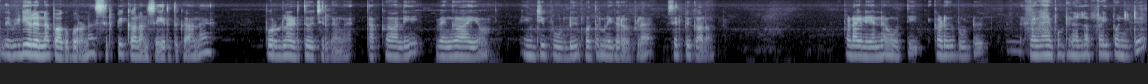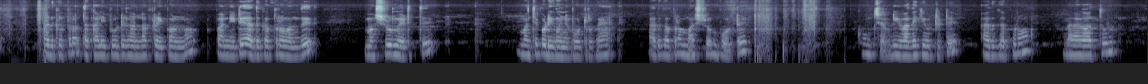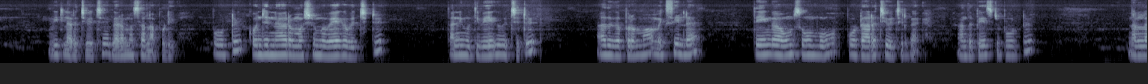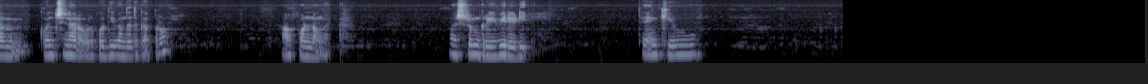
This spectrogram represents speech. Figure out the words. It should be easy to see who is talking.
Speaker 1: இந்த வீடியோவில் என்ன பார்க்க போகிறோன்னா சிற்பி காளான் செய்கிறதுக்கான பொருள்லாம் எடுத்து வச்சுருக்கேங்க. தக்காளி வெங்காயம் இஞ்சி பூண்டு கொத்தமல்லி கருவேப்பிலை சிற்பி காளான் கடாயில் எண்ணெய் ஊற்றி கடுகு போட்டு வெங்காயம் போட்டு நல்லா ஃப்ரை பண்ணிவிட்டு அதுக்கப்புறம் தக்காளி போட்டு நல்லா ஃப்ரை பண்ணணும். பண்ணிவிட்டு அதுக்கப்புறம் வந்து மஷ்ரூம் எடுத்து மஞ்சப்பொடி கொஞ்சம் போட்டிருக்கேன். அதுக்கப்புறம் மஷ்ரூம் போட்டு கொஞ்சம் அப்படி வதக்கி விட்டுட்டு அதுக்கப்புறம் மிளகாத்தூள் வீட்டில் அரைச்சி வச்ச கரம் மசாலா பொடி போட்டு கொஞ்ச நேரம் மஷ்ரூமை வேக வச்சுட்டு தண்ணி ஊற்றி வேக வச்சுட்டு அதுக்கப்புறமா மிக்சியில் தேங்காயும் சோம்பும் போட்டு அரைச்சி வச்சுருக்கேன். அந்த பேஸ்ட்டு போட்டு நல்லா கொஞ்ச நேரம் ஒரு கொதி வந்ததுக்கப்புறம் off பண்ணோங்க. Mushroom gravy ready thank you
